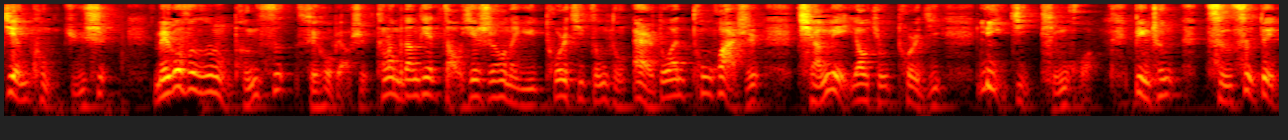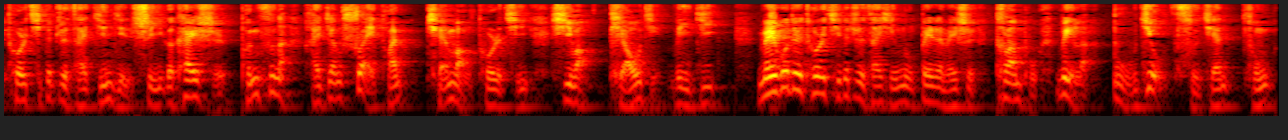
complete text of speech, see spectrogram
监控局势。美国副总统彭斯随后表示，特朗普当天早些时候呢，与土耳其总统埃尔多安通话时，强烈要求土耳其立即停火，并称此次对土耳其的制裁仅仅是一个开始。彭斯呢，还将率团前往土耳其，希望调解危机。美国对土耳其的制裁行动被认为是特朗普为了补救此前从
